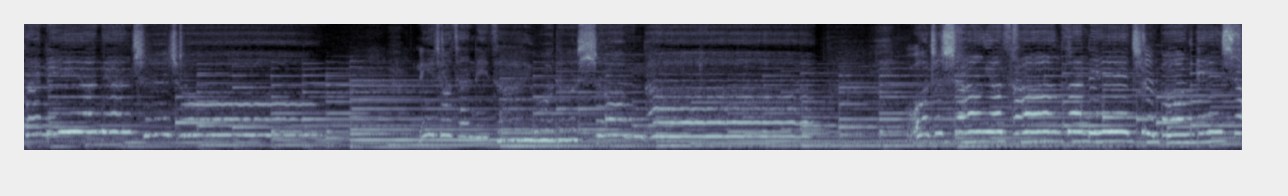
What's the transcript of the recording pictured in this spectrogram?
在你暗恋之中，你就站立在我的身旁。我只想要藏在你翅膀以下。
